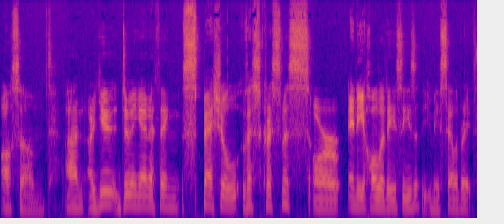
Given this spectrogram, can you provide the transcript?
Awesome. And are you doing anything special this Christmas or any holiday season that you may celebrate?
